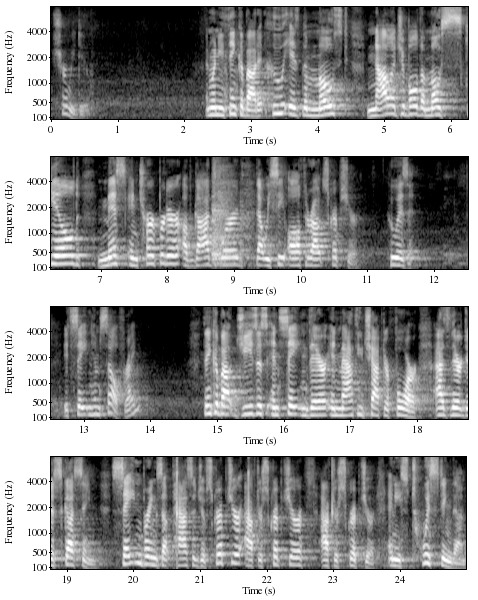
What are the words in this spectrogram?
Sure, we do. And when you think about it, who is the most knowledgeable, the most skilled misinterpreter of God's word that we see all throughout Scripture? Who is it? It's Satan himself, right? Think about Jesus and Satan there in Matthew chapter 4 as they're discussing. Satan brings up passage of scripture after scripture after scripture, and he's twisting them.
